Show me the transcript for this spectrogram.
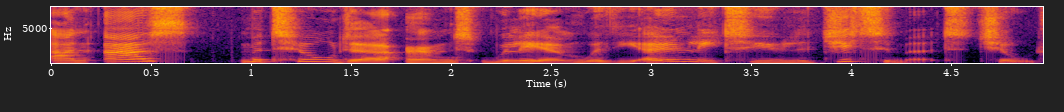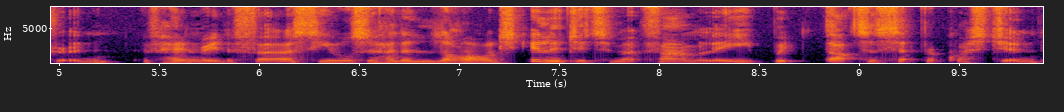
And as Matilda and William were the only two legitimate children of Henry I, he also had a large illegitimate family, but that's a separate question.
